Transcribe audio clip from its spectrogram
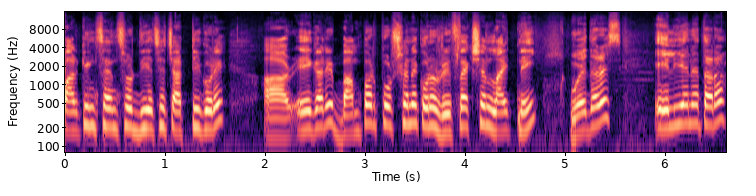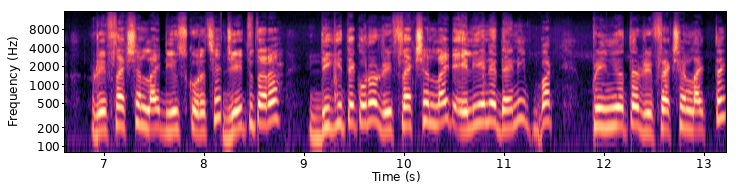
পার্কিং সেন্সর দিয়েছে চারটি করে। আর এই গাড়ির বাম্পার পোর্শনে কোনো রিফ্লেকশন লাইট নেই। ওয়েদারেস এলিয়েনে তারা রিফ্লেকশন লাইট ইউজ করেছে। যেহেতু তারা ডিগিতে কোনো রিফ্লেকশন লাইট এলিয়েনে দেয়নি বাট প্রিমিওতে রিফ্লেকশন লাইটটাই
